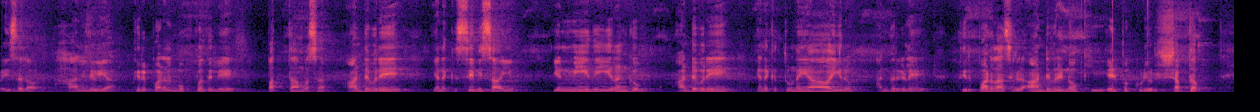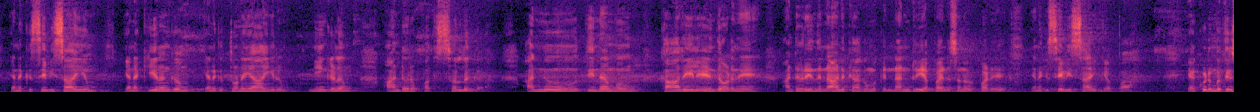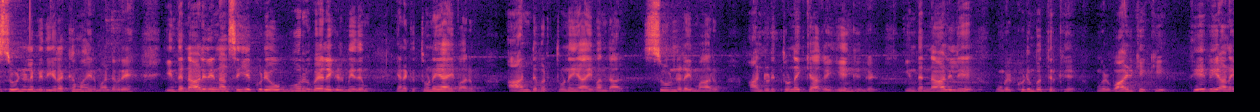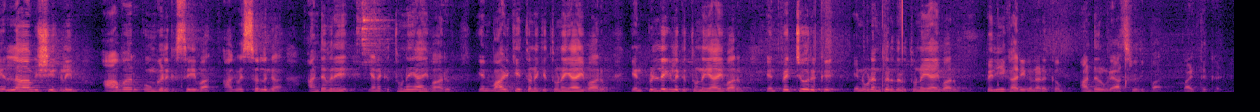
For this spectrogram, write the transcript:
பிரைசலா hallelujah திருப்பாடல் முப்பதிலே பத்தாம் வசனம். ஆண்டவரே எனக்கு செவி சாயும். என் மீது இறங்கும். ஆண்டவரே எனக்கு துணையாயிரும். அன்பர்களே திருப்பாடல் ஆசிரியர் ஆண்டவரை நோக்கி எழுப்பக்கூடிய ஒரு சப்தம். எனக்கு செவி சாயும் எனக்கு இறங்கும் எனக்கு துணையாயிரும். நீங்களும் ஆண்டவரை பார்த்து சொல்லுங்கள் அன்னு தினமும் காலையில் எழுந்த உடனே ஆண்டவரே இந்த நாளுக்காக உமக்கு நன்றி அப்பா என்று சொன்ன பிற்பாடு எனக்கு செவி சாய்ங்கப்பா. என் குடும்பத்தின் சூழ்நிலை மீது இரக்கமாயிரும் ஆண்டவரே. இந்த நாளிலே நான் செய்யக்கூடிய ஒவ்வொரு வேலைகள் மீதும் எனக்கு துணையாய் வரும். ஆண்டவர் துணையாய் வந்தால் சூழ்நிலை மாறும். ஆண்டுடைய துணைக்காக இயங்குங்கள். இந்த நாளிலே உங்கள் குடும்பத்திற்கு உங்கள் வாழ்க்கைக்கு தேவையான எல்லா விஷயங்களையும் அவர் உங்களுக்கு செய்வார். ஆகவே சொல்லுங்க ஆண்டவரே எனக்கு துணையாய் வாரும். என் வாழ்க்கை துணைக்கு துணையாய் வாரும். என் பிள்ளைகளுக்கு துணையாய் வாரும். என் பெற்றோருக்கு என் உடன் பிறந்தவருக்கு துணையாய் வாரும். பெரிய காரியங்கள் நடக்கும். ஆண்டவர்களை ஆசீர்வதிப்பார். வாழ்த்துக்கள்.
